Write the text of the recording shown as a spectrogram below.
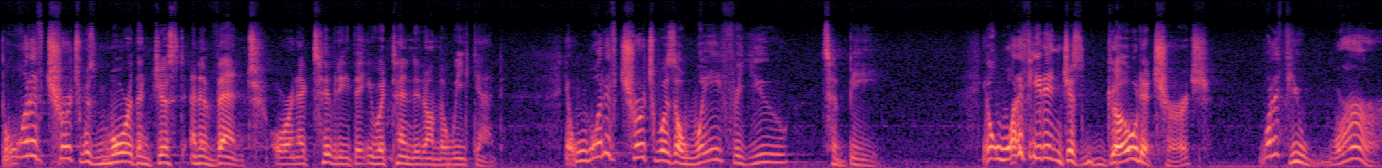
But what if church was more than just an event or an activity that you attended on the weekend? You know, what if church was a way for you to be? You know, what if you didn't just go to church? What if you were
